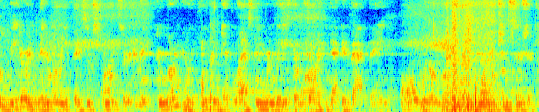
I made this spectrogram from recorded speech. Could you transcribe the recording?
the leader in minimally invasive spine surgery, to learn how you can get lasting relief from chronic neck and back pain, all with a less than one inch incision.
